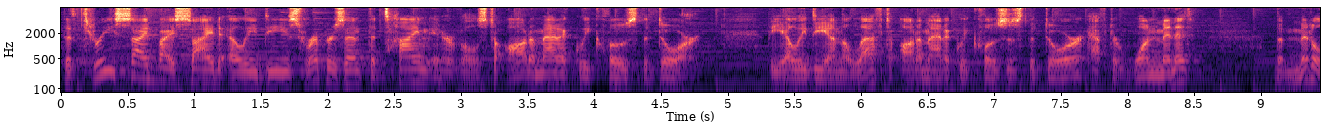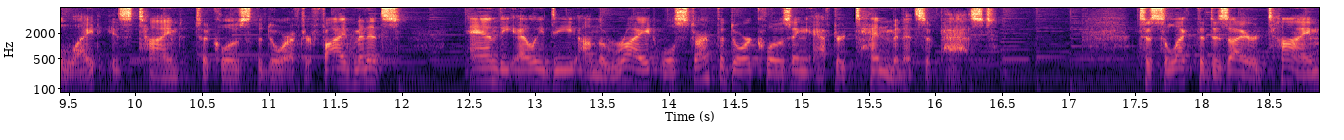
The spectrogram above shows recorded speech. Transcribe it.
The three side-by-side -side LEDs represent the time intervals to automatically close the door. The LED on the left automatically closes the door after one minute. The middle light is timed to close the door after five minutes. And the LED on the right will start the door closing after 10 minutes have passed. To select the desired time,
